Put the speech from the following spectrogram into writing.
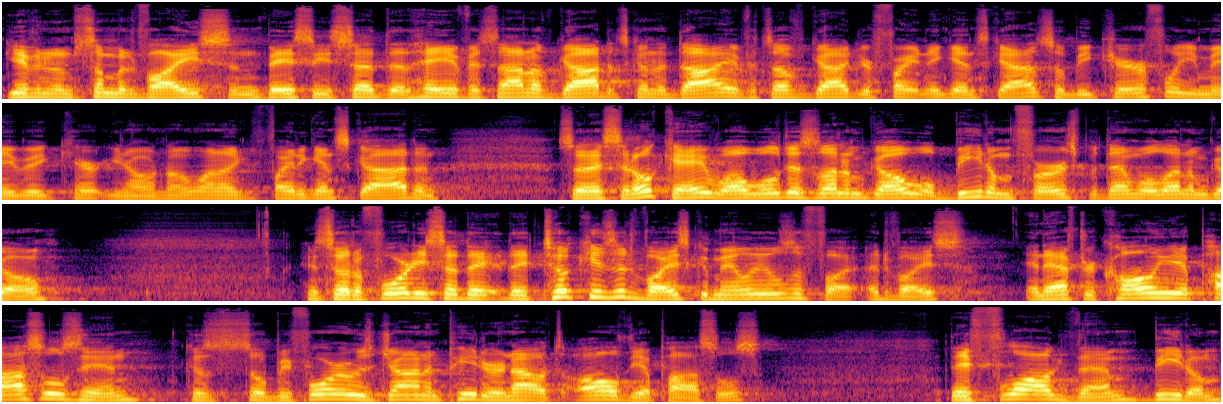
given them some advice and basically said that, hey, if it's not of God, it's going to die. If it's of God, you're fighting against God, so be careful. You may be, you know, don't want to fight against God. And so they said, okay, well, we'll just let him go. We'll beat him first, but then we'll let him go. And so the 40 said they, they took his advice, Gamaliel's advice, and after calling the apostles in, because so before it was John and Peter, now it's all the apostles, they flogged them, beat them,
